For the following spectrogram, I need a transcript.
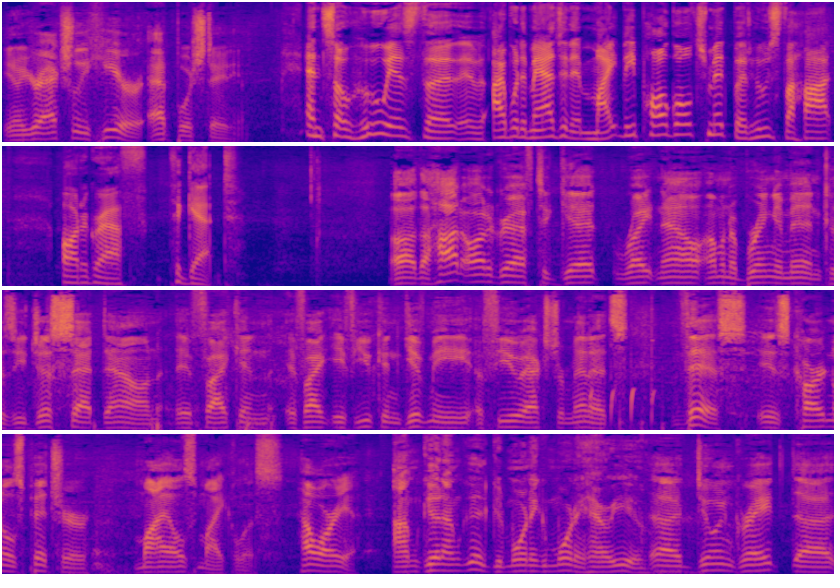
You know, you're actually here at Busch Stadium. And so, who is the? I would imagine it might be Paul Goldschmidt, but who's the hot autograph to get? Uh, the hot autograph to get right now, I'm going to bring him in because he just sat down. If I can, if I, if you can give me a few extra minutes, this is Cardinals pitcher Miles Mikolas. How are you? I'm good. I'm good. Good morning. Good morning. How are you? Uh, doing great. Uh,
